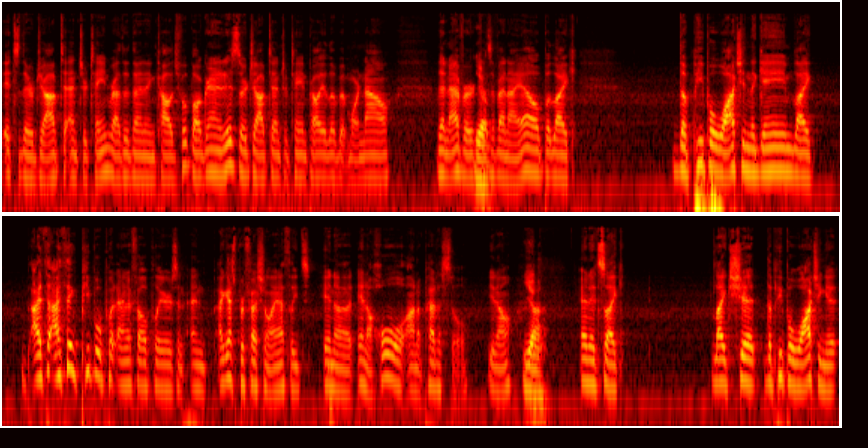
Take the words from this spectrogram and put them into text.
it's their job to entertain rather than in college football. Granted, it is their job to entertain, probably a little bit more now than ever Yeah. because of NIL. But like the people watching the game, like I th- I think people put NFL players and, and I guess professional athletes in a in a hole on a pedestal, you know, Yeah, and it's like like shit. The people watching it,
